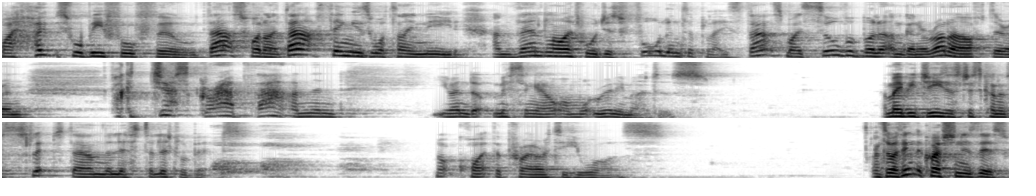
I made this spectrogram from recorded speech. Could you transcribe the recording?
my hopes will be fulfilled. That's what I, that thing is what I need. And then life will just fall into place. That's my silver bullet I'm going to run after. And if I could just grab that, and then you end up missing out on what really matters. And maybe Jesus just kind of slips down the list a little bit not quite the priority he was. And so I think the question is this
